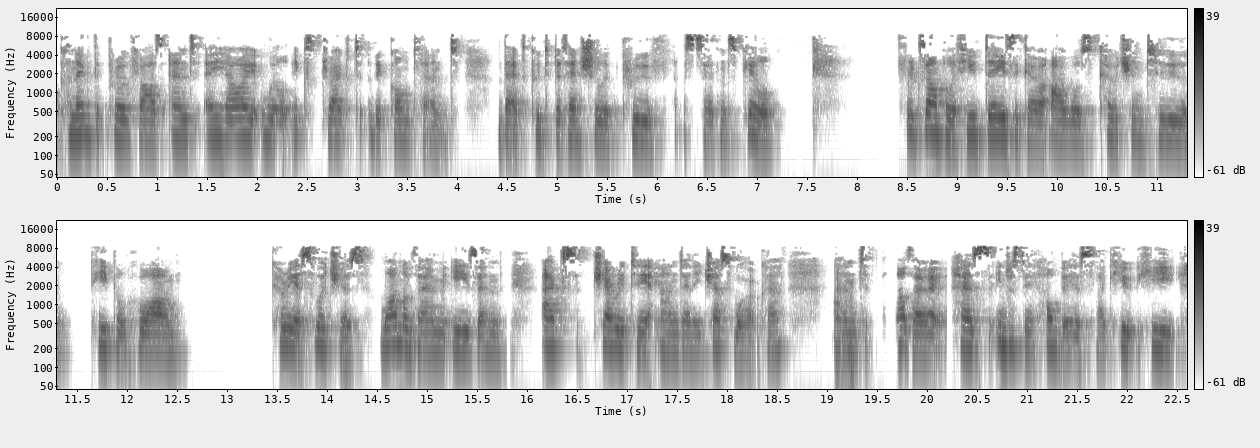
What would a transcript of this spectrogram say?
connect the profiles, and AI will extract the content that could potentially prove a certain skill. For example, a few days ago, I was coaching two people who are career switches. One of them is an ex-charity and NHS worker, mm-hmm. and another has interesting hobbies, like he, he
